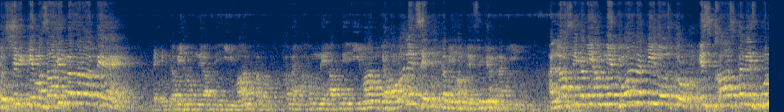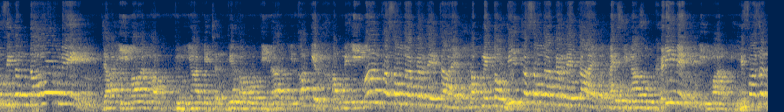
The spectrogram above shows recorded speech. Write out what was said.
तो शिरक के मजाहिर नज़र आते हैं। लेकिन कभी हमने अपने ईमान का, हमें, हमने अपने ईमान के हवाले से कभी हमने फ़िक्र न की। अल्लाह से कभी हमने दुआ न की दोस्तों, इस खासकर इस पुरफितन दौर में जहाँ ईमान अब दुनिया के चंद की अपने ईमान का सौदा कर देता है, अपने का सौदा कर देता है। ऐसी नाजुक घड़ी में ईमान की हिफाजत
